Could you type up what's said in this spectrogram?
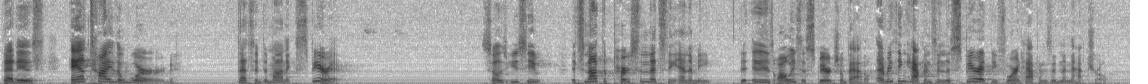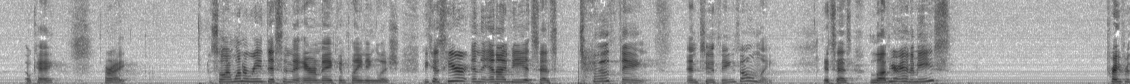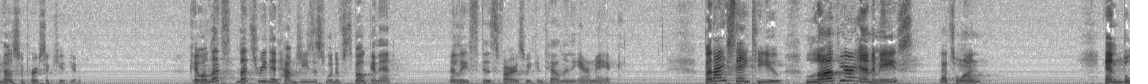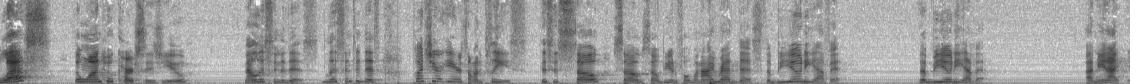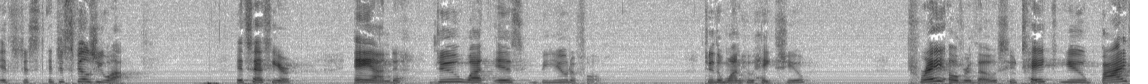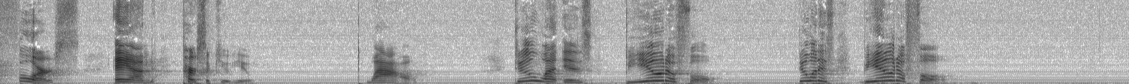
that is anti the word, that's a demonic spirit. So you see, It's not the person that's the enemy. It is always a spiritual battle. Everything happens in the spirit before it happens in the natural. Okay? All right. So I want to read this in the Aramaic and plain English because here in the NIV it says two things and two things only. It says, Love your enemies, pray for those who persecute you. Okay, well let's let's read it how Jesus would have spoken it, at least as far as we can tell in the Aramaic. But I say to you, love your enemies, that's one, and bless the one who curses you. Now listen to this. Listen to this. Put your ears on, please. This is so, so, so beautiful. When I read this, the beauty of it, the beauty of it. I mean, I, it's just, it just fills you up. It says here, and do what is beautiful to the one who hates you. Pray over those who take you by force and persecute you. Wow. Do what is beautiful. Do what is beautiful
